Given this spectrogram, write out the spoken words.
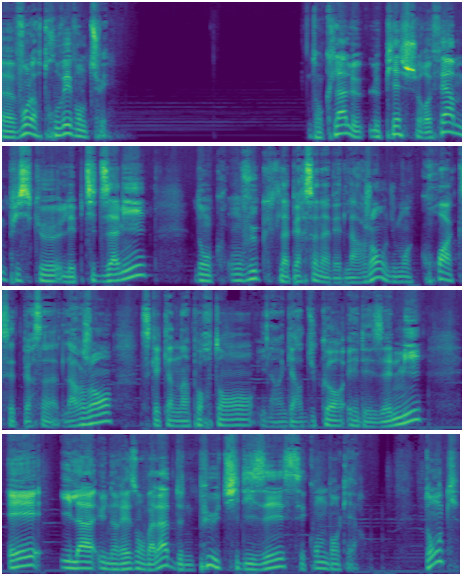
euh, vont le retrouver, vont le tuer. Donc là, le, piège se referme puisque les petites amies donc, ont vu que la personne avait de l'argent, ou du moins croient que cette personne a de l'argent. C'est quelqu'un d'important, il a un garde du corps et des ennemis, et il a une raison valable de ne plus utiliser ses comptes bancaires. Donc,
